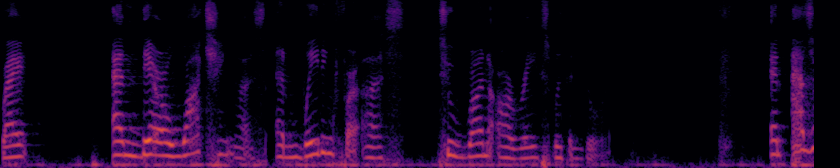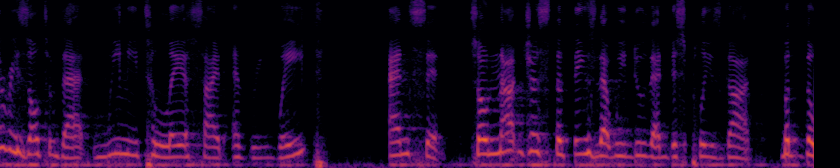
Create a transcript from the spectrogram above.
Right? And they are watching us and waiting for us to run our race with endurance. And as a result of that, we need to lay aside every weight and sin. So, not just the things that we do that displease God, but the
